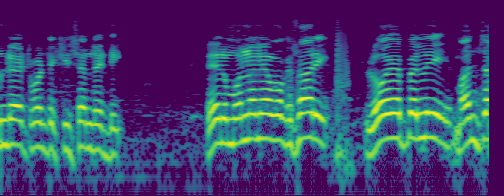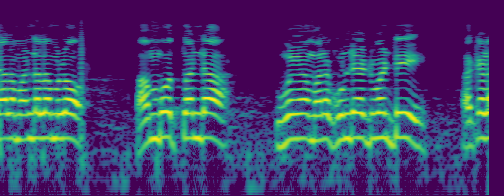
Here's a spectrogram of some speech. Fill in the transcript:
ఉండేటువంటి కిషన్ రెడ్డి. నేను మొన్ననే ఒకసారి లోయపల్లి మంచాల మండలంలో అంబోత్తండ మన మనకు ఉండేటువంటి అక్కడ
